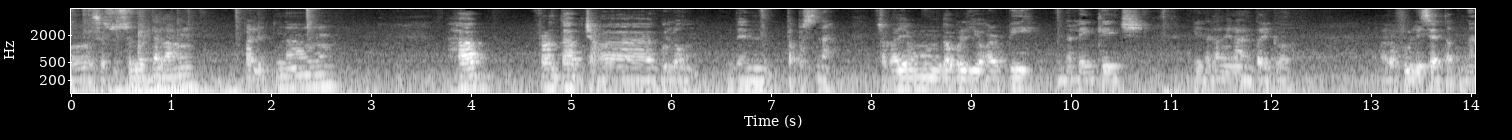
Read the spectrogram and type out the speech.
So, sa susunod na lang, palit ng hub, front hub, tsaka gulong. Then, tapos na. Tsaka yung WRP na linkage, yun na lang inaantay ko para fully set up na.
